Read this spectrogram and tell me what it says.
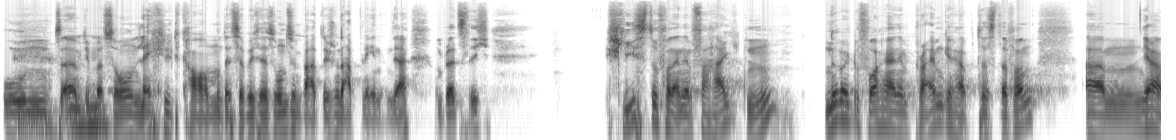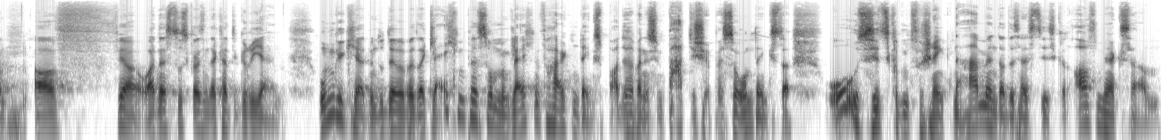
Und ähm, mhm. die Person lächelt kaum und deshalb ist es unsympathisch und ablehnend. Ja? Und plötzlich schließt du von einem Verhalten, nur weil du vorher einen Prime gehabt hast davon, ähm, ja, auf ja, ordnest du es quasi in der Kategorie ein. Umgekehrt, wenn du dir aber bei der gleichen Person, beim gleichen Verhalten denkst, boah, das ist aber eine sympathische Person, denkst du, oh, sie sitzt gerade mit verschränkten Armen da, das heißt, sie ist gerade aufmerksam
